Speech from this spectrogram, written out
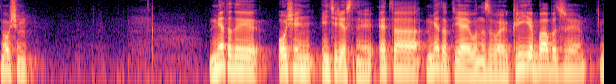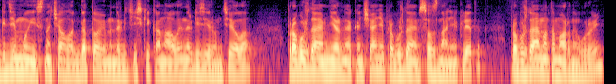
Ну, в общем, методы очень интересные. Это метод, я его называю крия бабаджи, где мы сначала готовим энергетические каналы, энергизируем тело, пробуждаем нервные окончания, пробуждаем сознание клеток, пробуждаем атомарный уровень.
